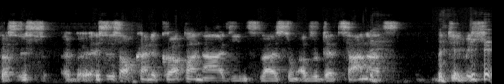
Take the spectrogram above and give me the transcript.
das ist, äh, es ist auch keine körpernahe Dienstleistung. Also der Zahnarzt, mit dem ich,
